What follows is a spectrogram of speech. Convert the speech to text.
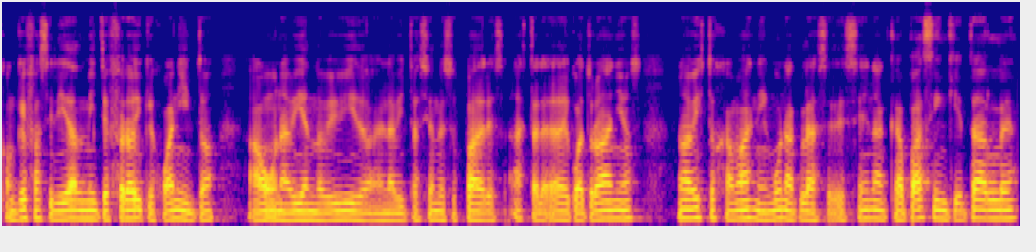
Con qué facilidad admite Freud que Juanito, aún habiendo vivido en la habitación de sus padres hasta la edad de cuatro años, no ha visto jamás ninguna clase de escena capaz de inquietarle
